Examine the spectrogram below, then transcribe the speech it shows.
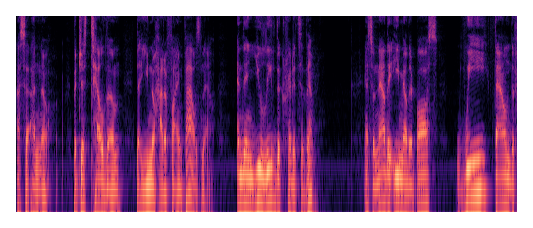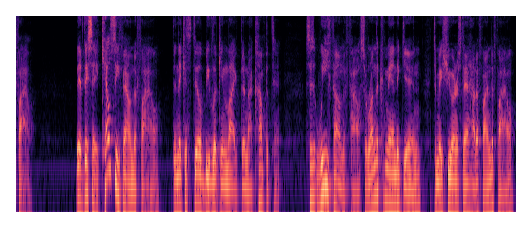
I said, I know, but just tell them that you know how to find files now. And then you leave the credit to them. And so now they email their boss, we found the file. But if they say Kelsey found the file, then they can still be looking like they're not competent. It says we found the file. So run the command again to make sure you understand how to find the file.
